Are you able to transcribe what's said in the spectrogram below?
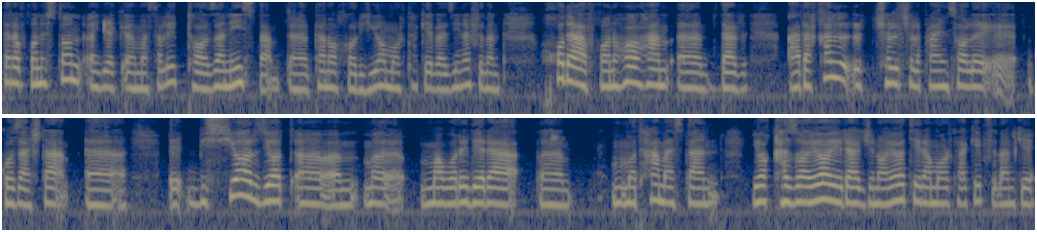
در افغانستان یک مسئله تازه نیست. تنها خارجی ها مرتکب از نشدن. خود افغان ها هم در حداقل 40 45 سال گذشته بسیار زیاد موارد را متهم هستند یا قضایای را جنایاتی را مرتکب شدن که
